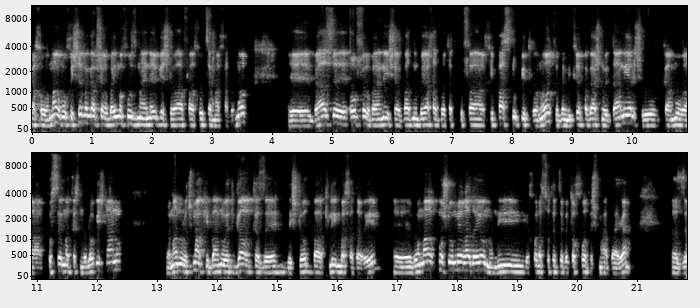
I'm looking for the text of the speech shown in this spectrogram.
ככה הוא אמר, והוא חישב אגב ש-40% מהאנרגיה שלו עפה החוצה מהחלונות. אה, ואז אה, עופר ואני, שעבדנו ביחד באותה תקופה, חיפשנו פתרונות, ובמקרה פגשנו את דניאל, שהוא כאמור הקוסם הטכנולוגי שלנו, ואמרנו לו, תשמע, קיבלנו אתגר כזה, לשלוט באקלים בחדרים, אה, והוא אמר, כמו שהוא אומר עד היום, אני יכול לעשות את זה בתוך חודש, מה הבעיה? אז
